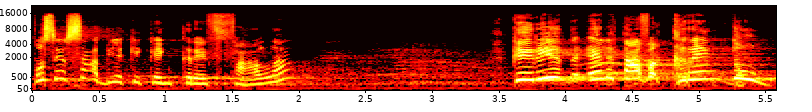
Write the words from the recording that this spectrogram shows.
Você sabia que quem crê fala? Querida, ele estava crendo.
